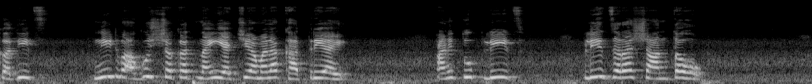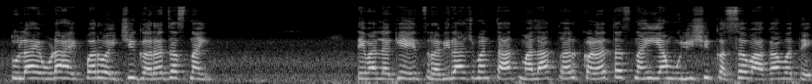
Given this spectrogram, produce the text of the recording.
कधीच नीट वागूच शकत नाही याची आम्हाला खात्री आहे. आणि तू प्लीज प्लीज जरा शांत हो. तुला एवढा हायपर व्हायची गरजच नाही. तेव्हा लगेच रविराज म्हणतात मला तर कळतच नाही या मुलीशी कसं वागावं ते.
